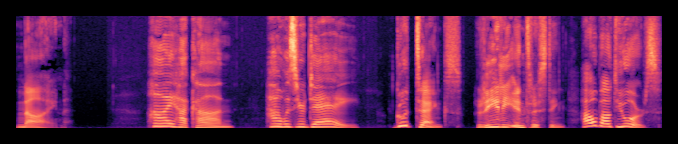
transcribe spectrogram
9, Hi, Hakan. How was your day? Good, thanks. Really interesting. How about yours?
